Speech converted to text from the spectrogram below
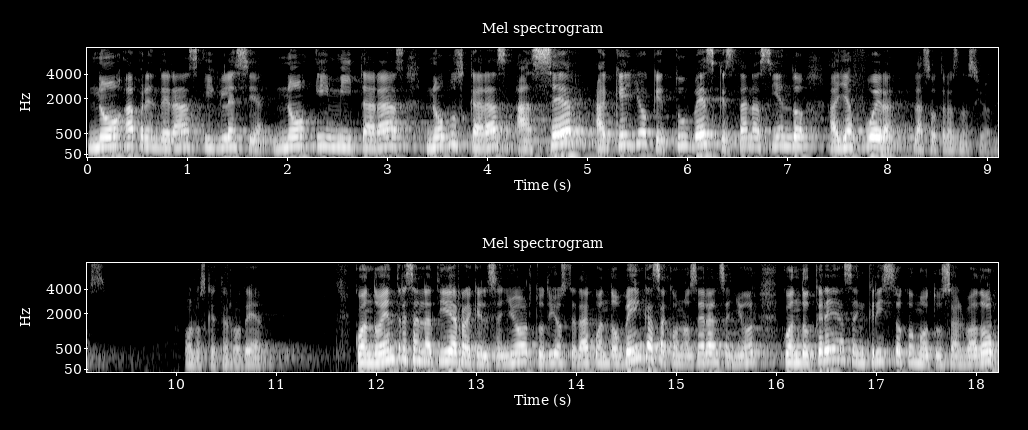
No aprenderás, iglesia. No imitarás, no buscarás hacer aquello que tú ves que están haciendo allá afuera las otras naciones o los que te rodean. Cuando entres en la tierra que el Señor tu Dios te da, cuando vengas a conocer al Señor, cuando creas en Cristo como tu Salvador,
